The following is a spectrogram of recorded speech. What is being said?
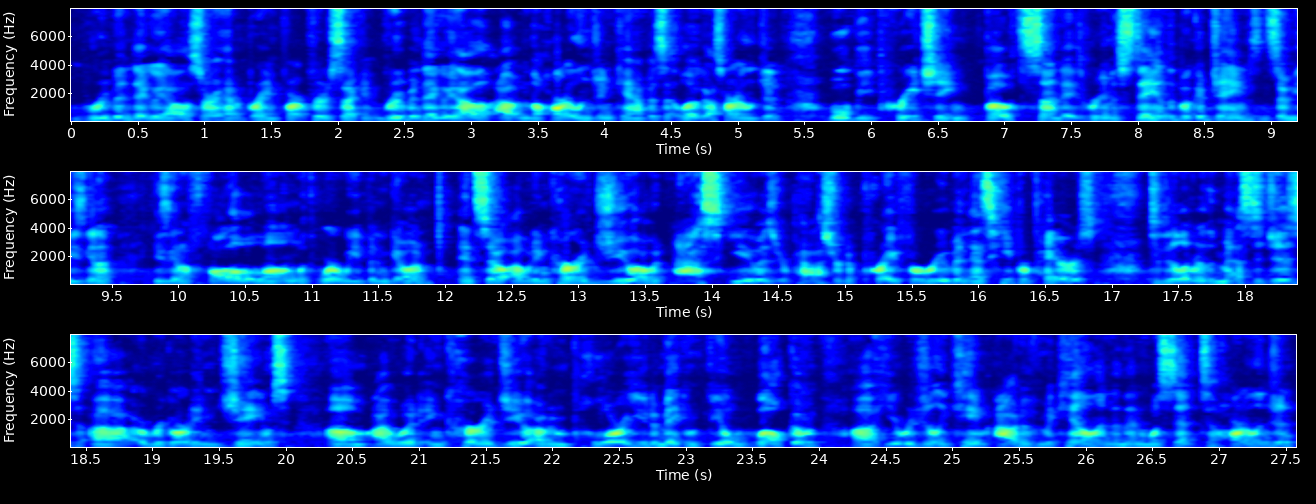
Ruben Degollado, sorry, I had a brain fart for a second. Ruben Degollado out in the Harlingen campus at Logos Harlingen will be preaching both Sundays. We're going to stay in the book of James, and so he's going to he's going to follow along with where we've been going. And so I would encourage you, I would ask you as your pastor to pray for Ruben as he prepares to deliver the messages uh, regarding James. Um, I would encourage you, I would implore you to make him feel welcome. Uh, he originally came out of McAllen and then was sent to Harlingen.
